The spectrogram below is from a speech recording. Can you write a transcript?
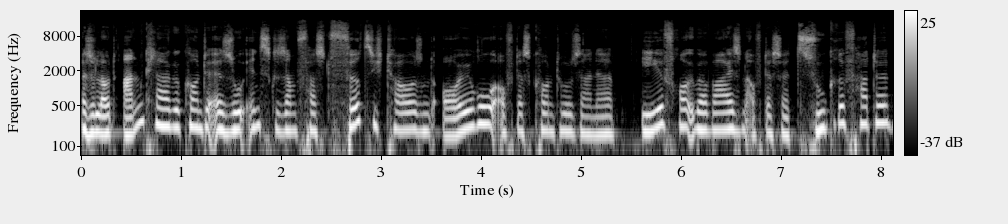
Also laut Anklage konnte er so insgesamt fast 40.000 Euro auf das Konto seiner Ehefrau überweisen, auf das er Zugriff hatte.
